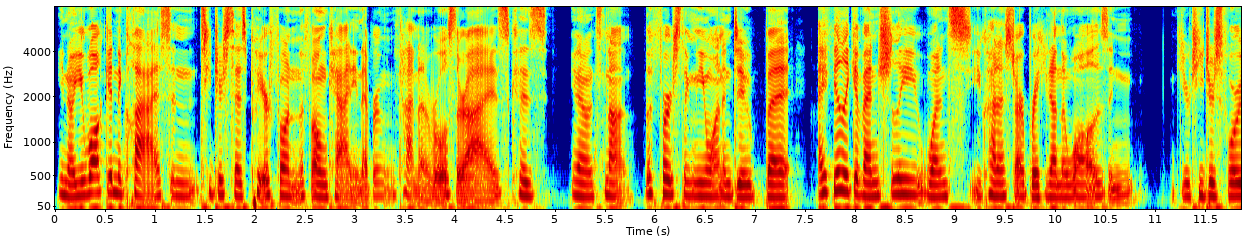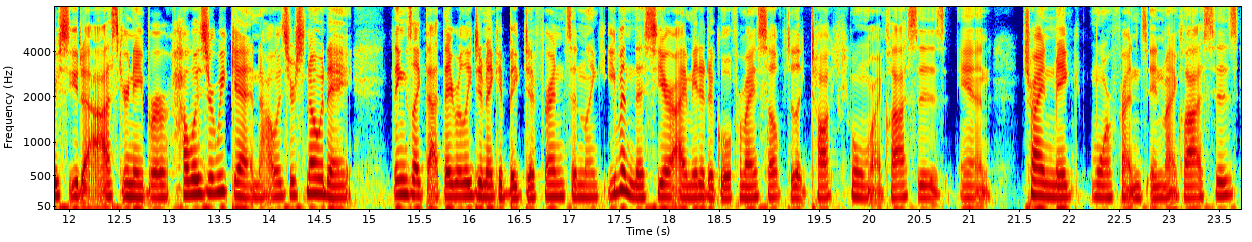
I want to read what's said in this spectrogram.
you know, you walk into class and teacher says, put your phone in the phone caddy, and everyone kind of rolls their eyes because, you know, it's not the first thing that you want to do. But I feel like eventually, once you kind of start breaking down the walls and your teachers force you to ask your neighbor, how was your weekend? How was your snow day? Things like that. They really do make a big difference. And like even this year, I made it a goal for myself to like talk to people in my classes and try and make more friends in my classes.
